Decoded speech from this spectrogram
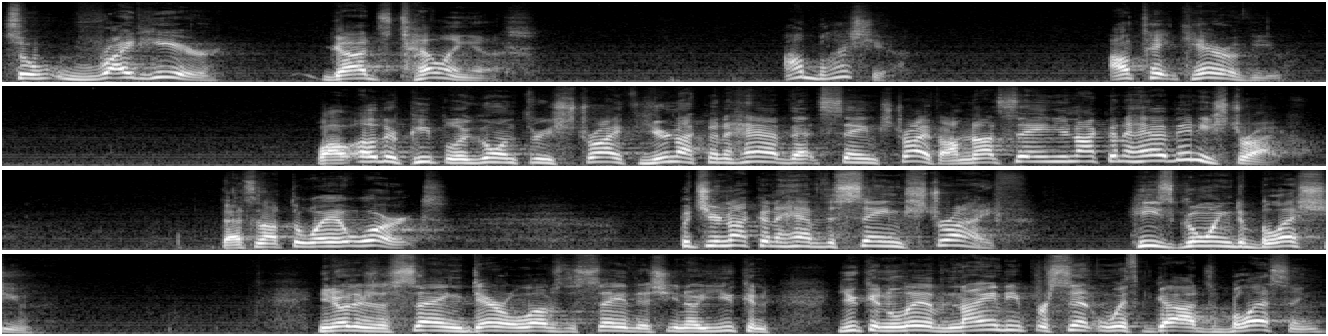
So, right here, God's telling us, I'll bless you, I'll take care of you. While other people are going through strife, you're not going to have that same strife. I'm not saying you're not going to have any strife. That's not the way it works. But you're not going to have the same strife. He's going to bless you. You know, there's a saying, Daryl loves to say this, you know, you can, you can live 90% with God's blessing,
